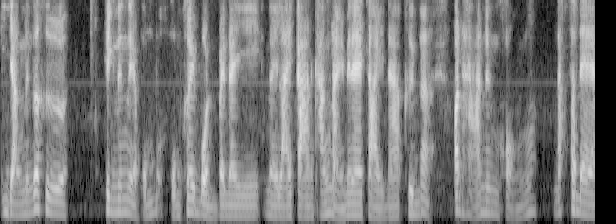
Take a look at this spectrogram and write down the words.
อีกอย่างหนึ่งก็คือสิ่งหนึ่งเนี่ยผมผมเคยบ่นไปในในรายการครั้งไหนไม่แน่ใจนะคืออะปัญหาหนึ่งของ นักแสดง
